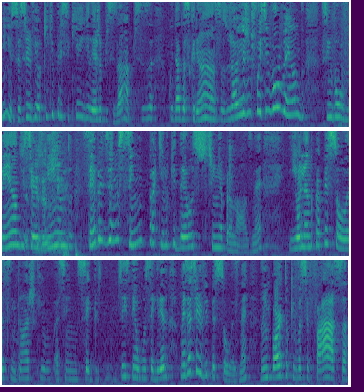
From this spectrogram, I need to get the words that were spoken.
isso, você serviu, o que, que, que a igreja precisa? Ah, precisa cuidar das crianças, já, e a gente foi se envolvendo, se envolvendo e Sempre dizendo servindo, sempre dizendo sim para aquilo que Deus tinha para nós, né? E olhando para pessoas. Então acho que assim, não sei se tem algum segredo, mas é servir pessoas, né? Não importa o que você faça,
